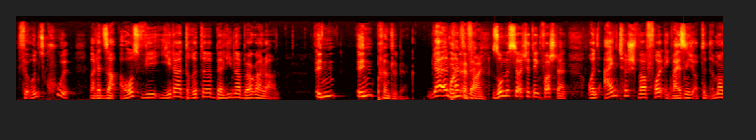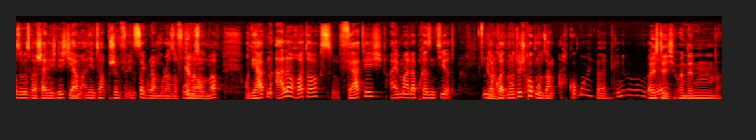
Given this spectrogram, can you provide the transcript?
für uns cool, weil das sah aus wie jeder dritte Berliner Burgerladen. in, in Prenzlberg. Ja, Und Prenzlberg. F1. So müsst ihr euch das Ding vorstellen. Und ein Tisch war voll. Ich weiß nicht, ob das immer so ist, wahrscheinlich nicht. Die haben an dem Tag bestimmt für Instagram oder so Fotos Genau. gemacht. Und die hatten alle Hotdogs fertig einmal da präsentiert. Und da Genau. konnte man natürlich gucken und sagen, ach, guck mal, hier, Richtig. Und dann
